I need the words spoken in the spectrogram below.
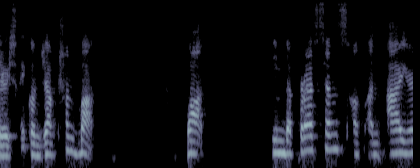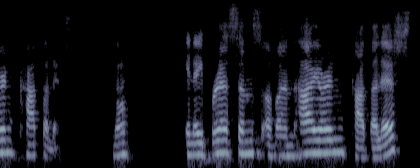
there's a conjunction but, but in the presence of an iron catalyst, no? in a presence of an iron catalyst,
